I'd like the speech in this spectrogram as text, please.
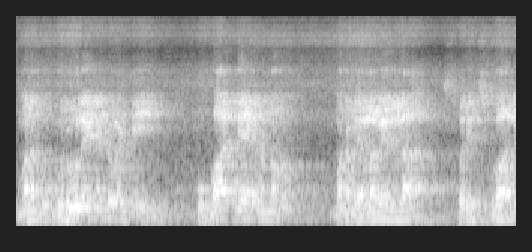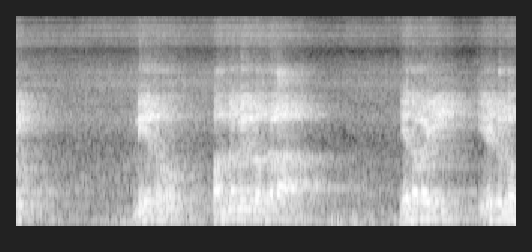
మనకు గురువులైనటువంటి ఉపాధ్యాయులను మనం ఎల్లవేళ్ళ స్మరించుకోవాలి. నేను పంతొమ్మిది వందల ఇరవై ఏడులో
